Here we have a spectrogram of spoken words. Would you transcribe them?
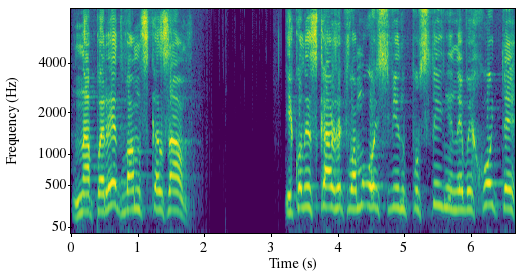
наперед вам сказав. І коли скажуть вам, ось він в пустині, не виходьте,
